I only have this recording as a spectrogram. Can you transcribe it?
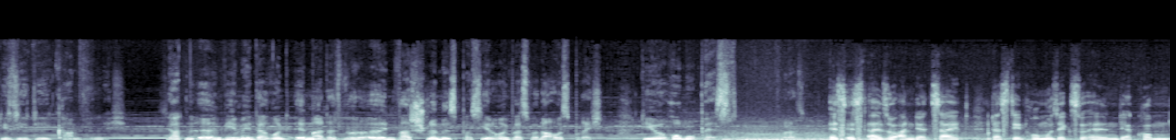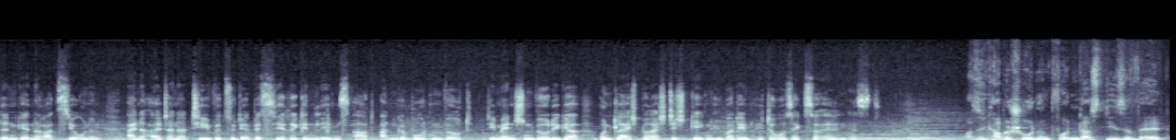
Diese Idee kam ihnen nicht. Sie hatten irgendwie im Hintergrund immer, das würde irgendwas Schlimmes passieren, irgendwas würde ausbrechen. Die Homopest oder so. Es ist also an der Zeit, dass den Homosexuellen der kommenden Generationen eine Alternative zu der bisherigen Lebensart angeboten wird, die menschenwürdiger und gleichberechtigt gegenüber den Heterosexuellen ist. Also ich habe schon empfunden, dass diese Welt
